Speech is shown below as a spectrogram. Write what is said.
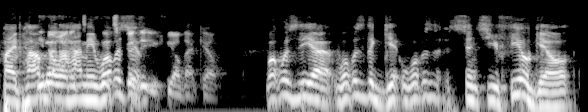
Pipe, how? you know? I mean, what it's was good it? that you feel that guilt. What was the uh, what was the gui- what was the, since you feel guilt,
